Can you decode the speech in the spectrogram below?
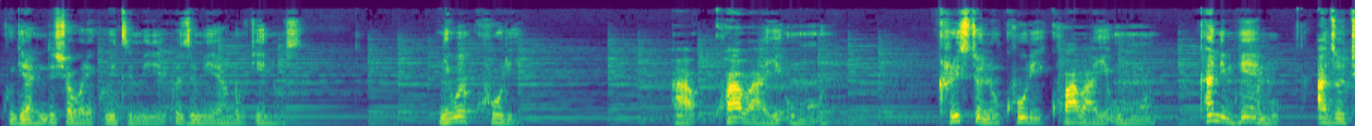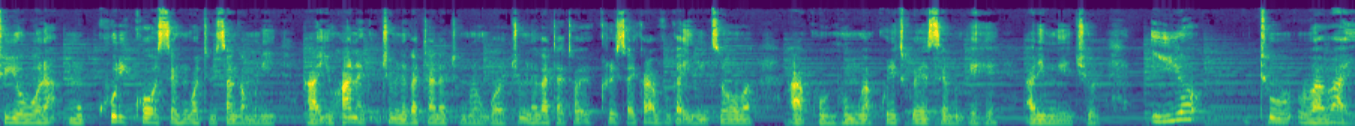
kugira ntidushobore kubizimiri- kuzimirira mu by'intuzi ni we kuri kwabaye umuntu. Kristo ni ukuri kwabaye umuntu. Kandi mpwemu azotuyobora mu kuri kose nk'uko tubisanga muri yohana cumi na gatandatu umurongo wa cumi na gatatu aho kristo ariko aravuga ibizoba ku ntumwa kuri twese mu gihe ari mu ijuru. Iyo tubabaye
